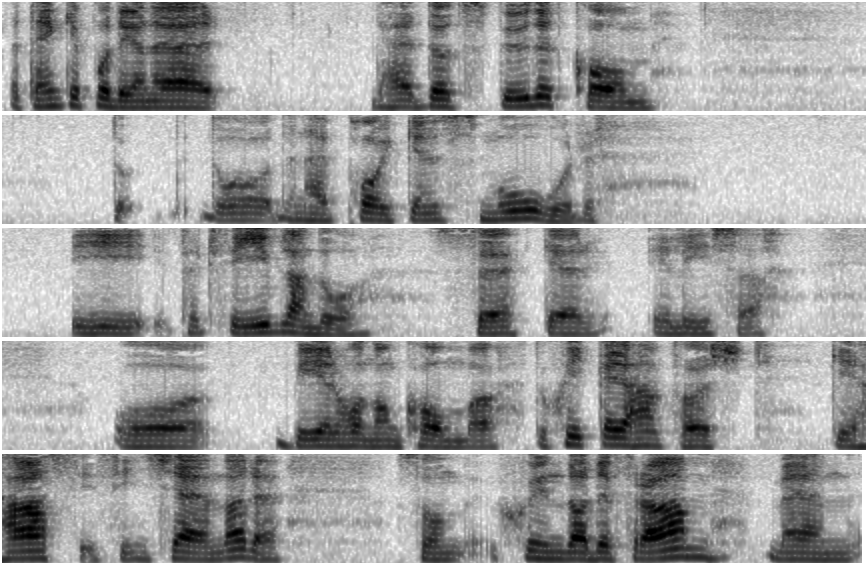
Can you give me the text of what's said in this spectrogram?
Jag tänker på det när det här dödsbudet kom då, då den här pojkens mor i förtvivlan då söker Elisa och ber honom komma. Då skickar han först Gehasi, sin tjänare, som skyndade fram men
